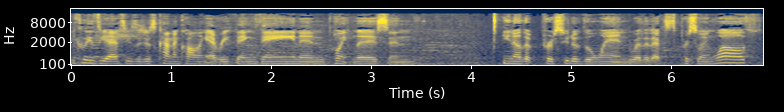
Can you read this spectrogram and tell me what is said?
Ecclesiastes is just kind of calling everything vain and pointless, and you know, the pursuit of the wind, whether that's pursuing wealth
